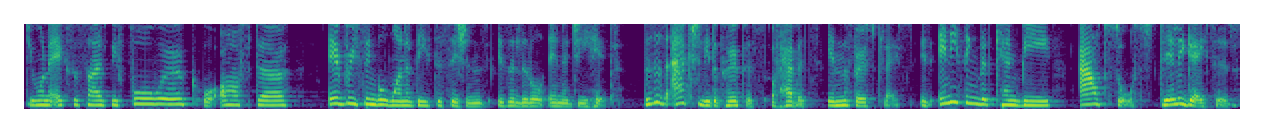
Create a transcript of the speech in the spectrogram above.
do you want to exercise before work or after? Every single one of these decisions is a little energy hit. This is actually the purpose of habits in the first place. Is anything that can be outsourced, delegated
